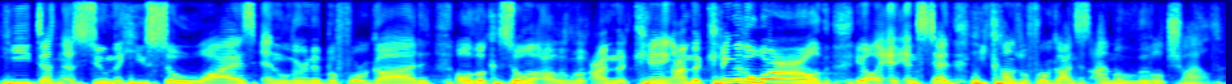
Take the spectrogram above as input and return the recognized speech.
he doesn't assume that he's so wise and learned before God. Oh, look, so oh, look, I'm the king. I'm the king of the world. You know, instead, he comes before God and says, I'm a little child.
